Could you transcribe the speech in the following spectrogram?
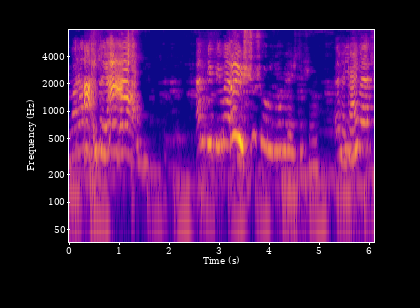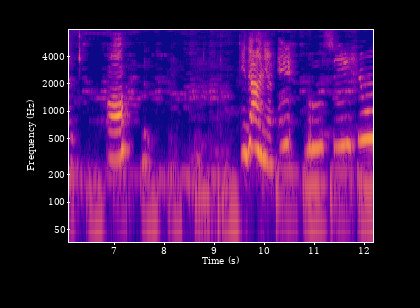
Dwa razy A, i to ja. strzeliłem. MVP meczu. Ej, siusior, zrobiłeś. MVP Czekaj. meczu. O! Idealnie. I Bruce Huba.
